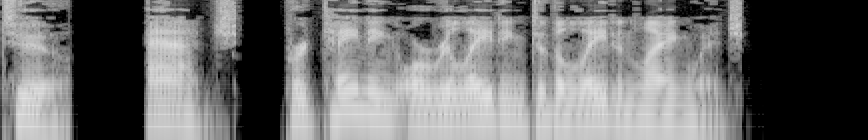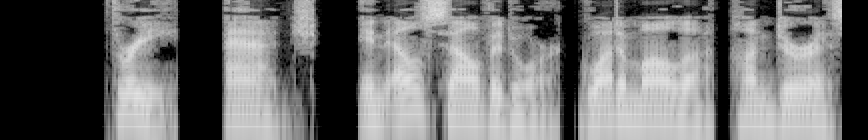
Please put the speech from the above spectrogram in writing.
2. Adj. Pertaining or relating to the Latin language. 3. Adj. In El Salvador, Guatemala, Honduras,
